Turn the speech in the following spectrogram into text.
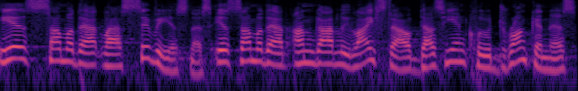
is some of that lasciviousness, is some of that ungodly lifestyle, does he include drunkenness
